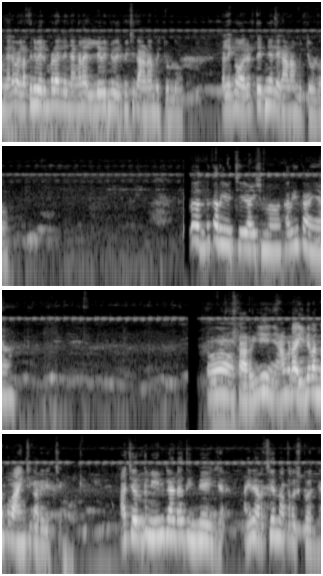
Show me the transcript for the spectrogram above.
അങ്ങനെ വെള്ളത്തിന് വരുമ്പോഴല്ലേ ഞങ്ങളെല്ലാവരും ഒരുമിച്ച് കാണാൻ പറ്റുള്ളൂ. അല്ലെങ്കിൽ ഓരോരുത്തരിനെയല്ലേ കാണാൻ പറ്റുള്ളൂ. എന്ത് കറി വെച്ച് ആയിഷമ്മ? കറി കായാ ഓ കറി. ഞാൻ ഇവിടെ അയില വന്നപ്പോൾ വാങ്ങിച്ച് കറി വെച്ച്. ആ ചെറുത് മീനില്ലാണ്ട് അത് തിന്നേ ഇല്ല. അതിന് ഇറച്ചിയൊന്നും അത്ര ഇഷ്ടമല്ല.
